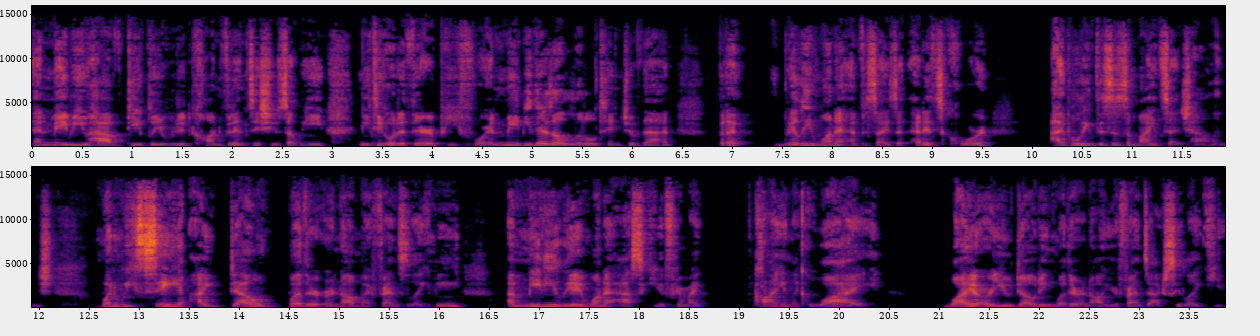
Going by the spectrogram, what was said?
and maybe you have deeply rooted confidence issues that we need to go to therapy for and maybe there's a little tinge of that but i really want to emphasize that at its core i believe this is a mindset challenge when we say i doubt whether or not my friends like me immediately i want to ask you if you're my client like why why are you doubting whether or not your friends actually like you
